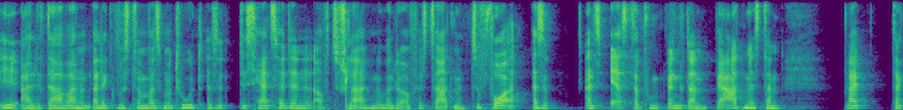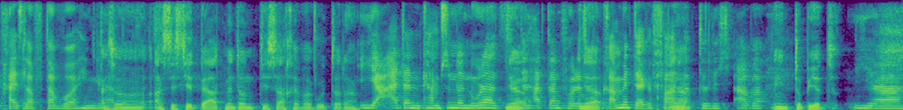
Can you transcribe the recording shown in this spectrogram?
eh alle da waren und alle gewusst haben, was man tut. Also das Herz hört ja nicht aufzuschlagen, nur weil du aufhörst zu atmen. Zuvor, also als erster Punkt, wenn du dann beatmest, dann bleibt der Kreislauf da, wo er hingehört. Also assistiert beatmet und die Sache war gut, oder? ja, dann kam schon der Notarzt Ja. und der hat dann volles Ja. Programm mit der gefahren Ja. natürlich. Aber Intubiert. ja,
